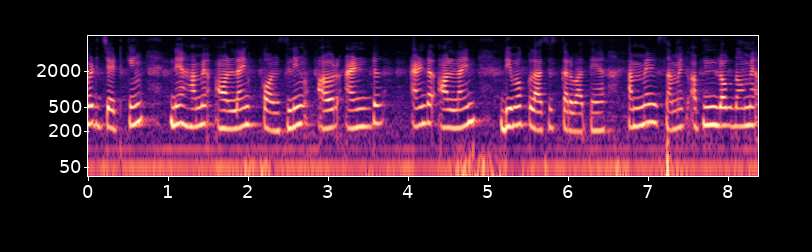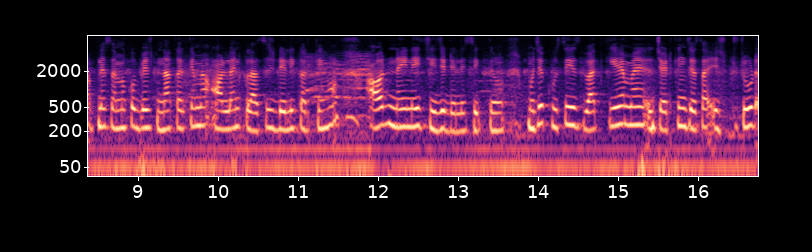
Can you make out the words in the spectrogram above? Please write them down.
बट जेट किंग ने हमें ऑनलाइन काउंसलिंग और and and online demo classes करवाते हैं। अब मैं समय अपने लॉकडाउन में अपने समय को वेस्ट ना करके मैं ऑनलाइन क्लासेस डेली करती हूँ और नई नई चीज़ें डेली सीखती हूँ। मुझे खुशी इस बात की है, मैं जेटकिंग जैसा इंस्टीट्यूट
